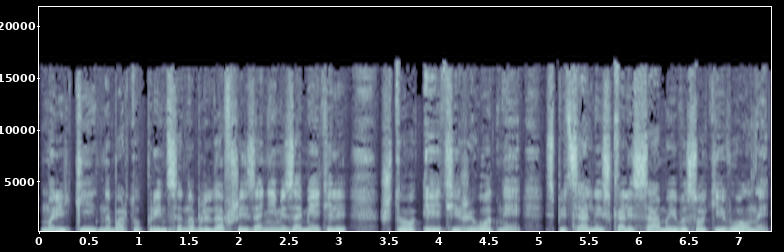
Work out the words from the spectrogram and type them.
Моряки на борту принца, наблюдавшие за ними, заметили, что эти животные специально искали самые высокие волны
